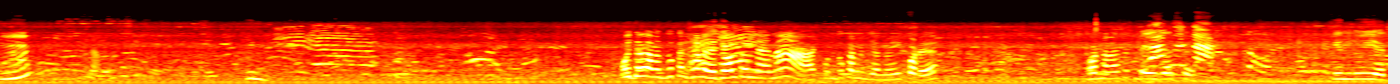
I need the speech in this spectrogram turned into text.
হুম? ওই দেখো আমার দোকান সামনে জল টল নেয় না কোন দোকানের জন্য ই করে? ওর নামে একটা পেজ হিন্দু ইয়ের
